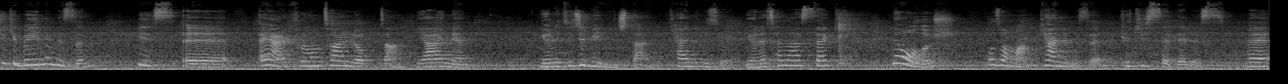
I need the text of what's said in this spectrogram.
Çünkü beynimizin biz e, eğer frontal lobdan yani yönetici bilinçten kendimizi yönetemezsek ne olur? O zaman kendimizi kötü hissederiz ve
